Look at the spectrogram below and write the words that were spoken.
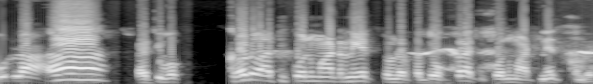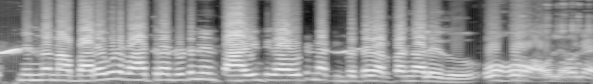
ఊర్లో. ప్రతి ఒక్కడు అతి కొన్ని మాట నేర్చుకున్నారు ప్రతి ఒక్కరు అతి కొన్ని మాట నేర్చుకున్నారు నిన్న నా భార్య కూడా రాత్రి అంటుంటే నేను తాగింటి కాబట్టి నాకు పెద్దగా అర్థం కాలేదు. ఓహో అవులే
